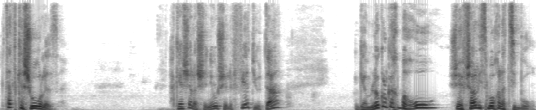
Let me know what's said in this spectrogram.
קצת קשור לזה. הכשל השני הוא שלפי הטיוטה, גם לא כל כך ברור שאפשר לסמוך על הציבור.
